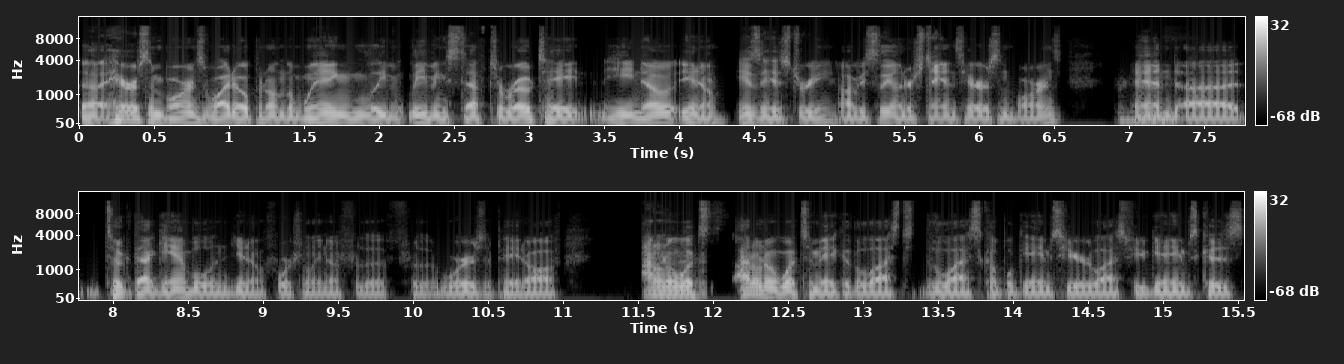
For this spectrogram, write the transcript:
uh, Harrison Barnes wide open on the wing, leaving leaving Steph to rotate. He know, you know, he has a history, obviously understands Harrison Barnes, mm-hmm. and uh, took that gamble. And you know, fortunately enough for the for the Warriors, it paid off. I don't know mm-hmm. what's I don't know what to make of the last the last couple games here, last few games, because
